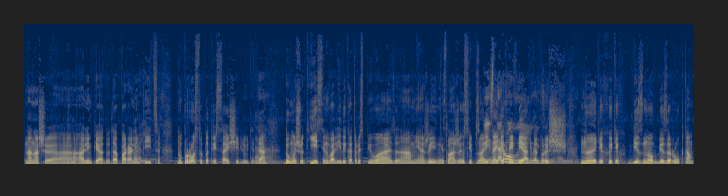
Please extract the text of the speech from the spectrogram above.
на нашу э, Олимпиаду, да, паралимпийцы. Ну, просто потрясающие люди, да. да? Думаешь, вот есть инвалиды, которые спевают, а, у меня жизнь не сложилась. И посмотрите и на этих ребят, люди, которые ш, на этих, этих без ног, без рук там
